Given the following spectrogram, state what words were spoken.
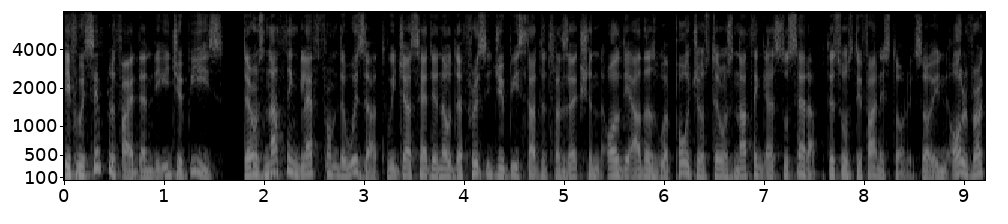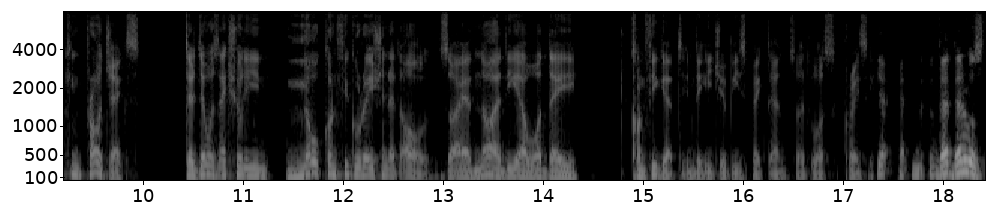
if we simplify then the EJBs, there was nothing left from the wizard. We just had, you know, the first EJB started transaction, all the others were POJOs. There was nothing else to set up. This was the funny story. So in all working projects, there, there was actually no configuration at all. So I had no idea what they configured in the EJBs back then. So it was crazy. Yeah, yeah. That, there was.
